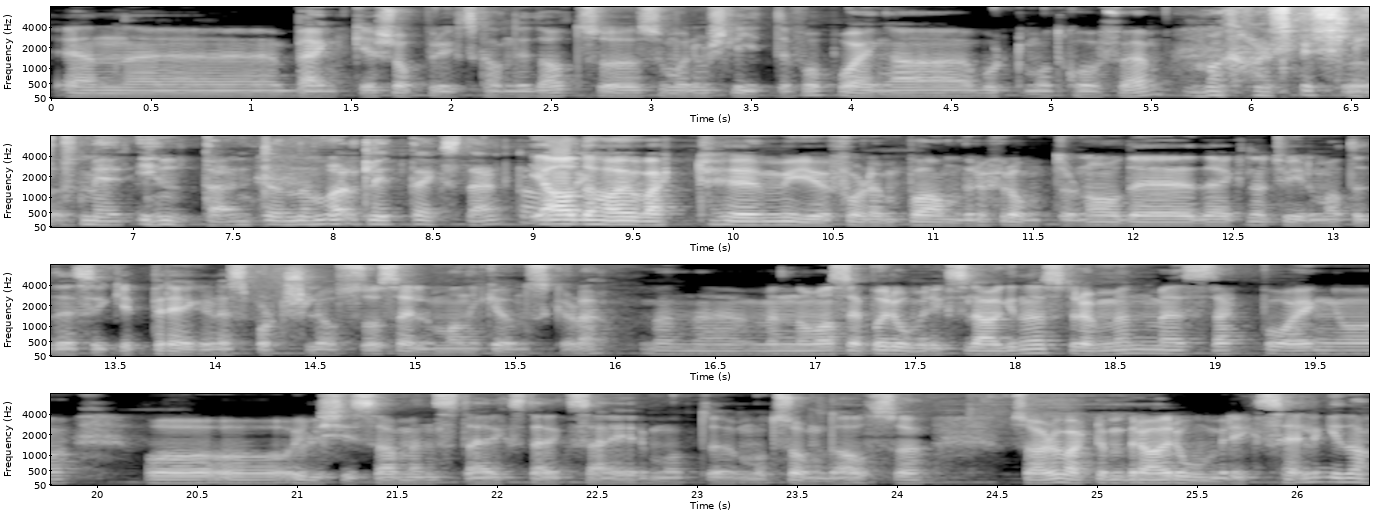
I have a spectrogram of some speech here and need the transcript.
en eh, bankers opprykkskandidat, så, så må de slite for poenga borte mot KFUM. Har kanskje slitt mer internt enn de har litt eksternt. da. Ja, det har jo vært eh, mye for dem på andre fronter nå, og det, det er ikke noe tvil om at det sikkert preger det sportslige også, selv om man ikke ønsker det. Men, eh, men når man ser på romerikslagene, Strømmen med sterkt poeng og, og, og Ullkissa med en sterk, sterk seier mot, mot Sogndal, så, så, så har det vært en bra Romerikshelg, da,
